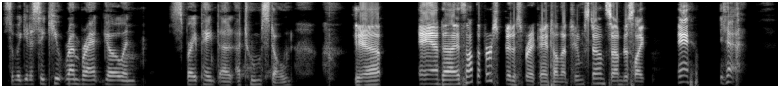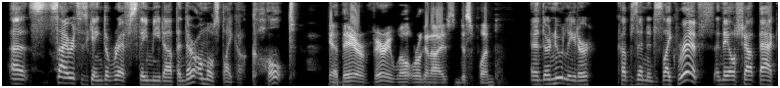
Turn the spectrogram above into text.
so we get to see cute Rembrandt go and spray paint a, a tombstone. Yeah, and uh, it's not the first bit of spray paint on that tombstone, so I'm just like, eh. Yeah. Uh, Cyrus's gang, the Riffs, they meet up and they're almost like a cult. Yeah, they are very well organized and disciplined. And their new leader comes in and is like, Riffs! And they all shout back,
